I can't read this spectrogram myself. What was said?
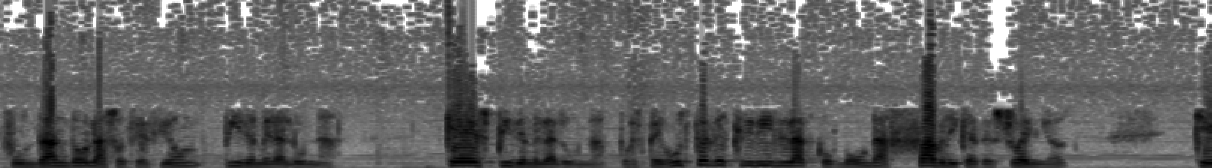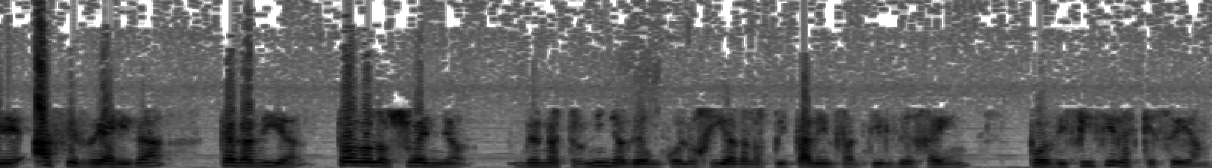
fundando la asociación Pídeme la Luna. ¿Qué es Pídeme la Luna? Pues me gusta describirla como una fábrica de sueños que hace realidad cada día todos los sueños de nuestros niños de oncología del Hospital Infantil de Jaén, por difíciles que sean.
